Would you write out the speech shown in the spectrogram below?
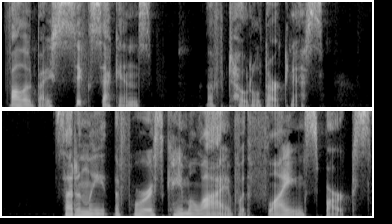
followed by six seconds of total darkness. Suddenly, the forest came alive with flying sparks,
